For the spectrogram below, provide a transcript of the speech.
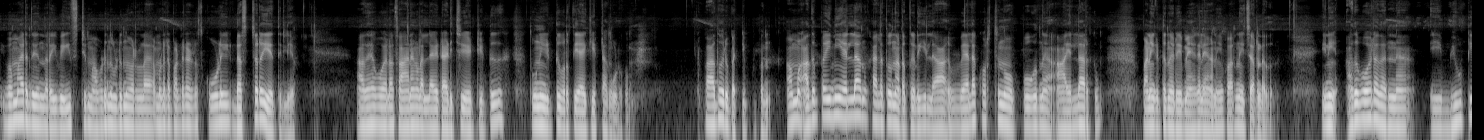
ഇവന്മാരെന്ത് ഈ വേസ്റ്റും അവിടുന്ന് ഇവിടുന്ന് ഉള്ള നമ്മുടെ പണ്ടുള്ള സ്കൂളിൽ ഡസ്റ്റർ ചെയ്യത്തില്ലേ? അതേപോലെ സാധനങ്ങളെല്ലാം ഇട്ട് അടിച്ച് കയറ്റിയിട്ട് തുണി ഇട്ട് വൃത്തിയാക്കി ഇട്ടാൻ കൊടുക്കും. അപ്പോൾ അതൊരു പറ്റിപ്പ്. ഇപ്പം അതിപ്പോൾ ഇനി എല്ലാ കാലത്തും നടത്തുകയാണെങ്കിൽ വില കുറച്ച് നോ പോകുന്ന ആ എല്ലാവർക്കും പണി കിട്ടുന്ന ഒരു മേഖലയാണ് ഈ ഫർണിച്ചറിന്റെത്. ഇനി അതുപോലെ തന്നെ ഈ ബ്യൂട്ടി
